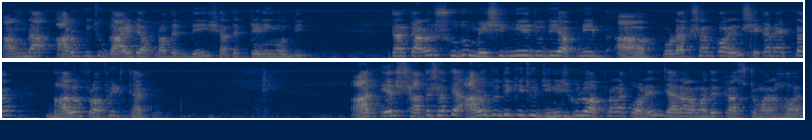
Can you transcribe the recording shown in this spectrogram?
আমরা আরও কিছু গাইড আপনাদের দিই, সাথে ট্রেনিংও দিই। তার কারণ, শুধু মেশিন নিয়ে যদি আপনি প্রোডাকশান করেন, সেখানে একটা ভালো প্রফিট থাকে। আর এর সাথে সাথে আরও যদি কিছু জিনিসগুলো আপনারা করেন যারা আমাদের কাস্টমার হন,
